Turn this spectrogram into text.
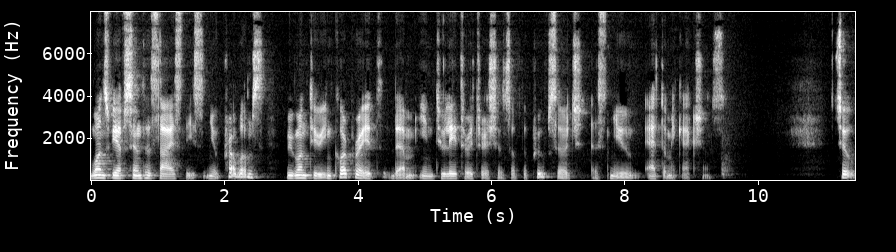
Once we have synthesized these new problems, we want to incorporate them into later iterations of the proof search as new atomic actions. So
